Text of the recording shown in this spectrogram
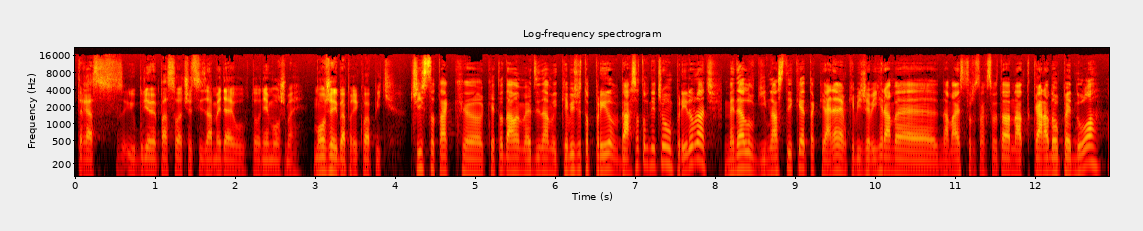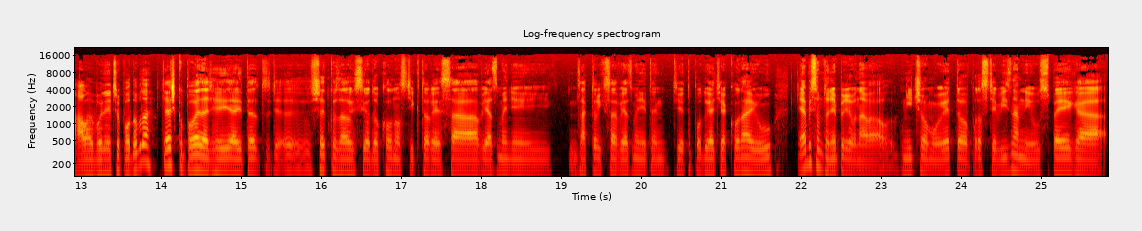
teraz ju budeme pasovať všetci za medailu. To nemôžeme. Môže iba prekvapiť. Čisto tak, e, keď to dáme medzi nami, kebyže to prirov... dá sa to k niečomu prirovnať? Medailu v gymnastike, tak ja neviem, kebyže vyhráme na majstrovstvách sveta nad Kanadou 5-0 alebo niečo podobné? Ťažko povedať, hej, aj to, to, všetko závisí od okolností, ktoré sa viac menej za ktorých sa viac menej ten, tieto podujatia konajú. Ja by som to neprirovnával k ničomu. Je to proste významný úspech a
